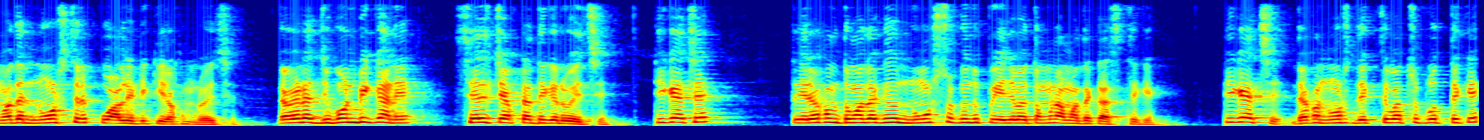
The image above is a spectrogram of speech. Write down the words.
আমাদের নোটসের কোয়ালিটি কীরকম রয়েছে। দেখো এটা জীবনবিজ্ঞানে সেল চ্যাপ্টার থেকে রয়েছে। ঠিক আছে? তো এরকম তোমাদের কিন্তু নোটসও কিন্তু পেয়ে যাবে তোমরা আমাদের কাছ থেকে। ঠিক আছে? দেখো নোটস দেখতে পাচ্ছ প্রত্যেকে?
